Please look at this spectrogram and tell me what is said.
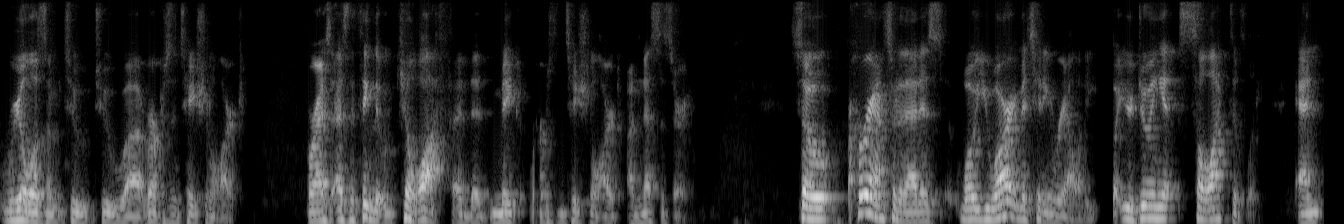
realism, to, to uh, representational art, or as, as the thing that would kill off and that make representational art unnecessary. So her answer to that is, well, you are imitating reality, but you're doing it selectively. And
